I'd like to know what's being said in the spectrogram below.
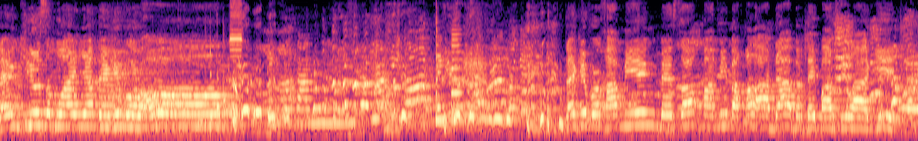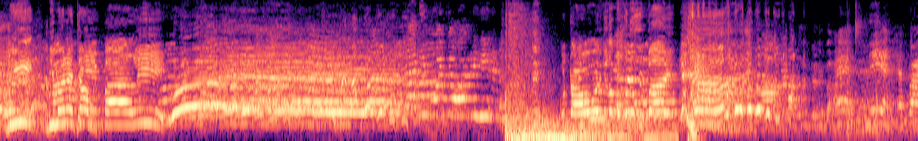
Thank you semuanya, thank you for all. Thank you for coming. Besok Mami bakal ada birthday party lagi Di di mana, di Cong? Bali. Ku tahu kan kita mau ke Dubai. Eh, nih Eva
